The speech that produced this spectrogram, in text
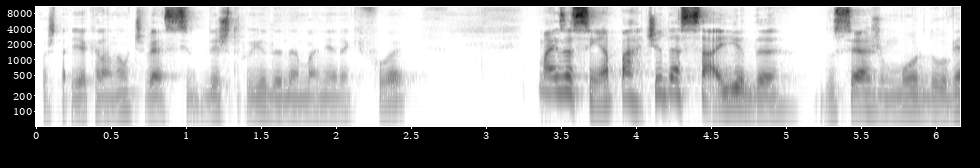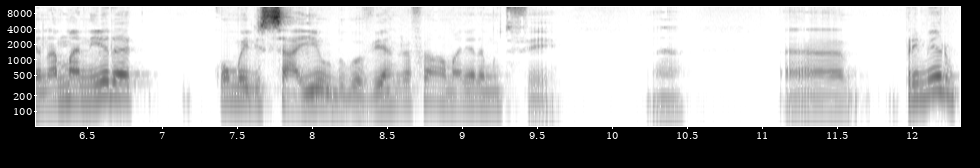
gostaria que ela não tivesse sido destruída da maneira que foi, mas, assim, a partir da saída do Sérgio Moro do governo, a maneira como ele saiu do governo já foi uma maneira muito feia. Né? Uh, primeiro,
